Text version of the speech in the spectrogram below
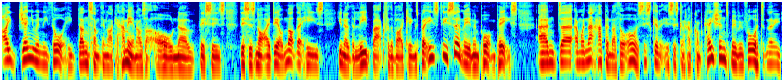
I genuinely thought he'd done something like a hammy, and I was like, "Oh no, this is this is not ideal." Not that he's you know the lead back for the Vikings, but he's he's certainly an important piece. And uh, and when that happened, I thought, "Oh, is this gonna is this gonna have complications moving forward?" And then he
